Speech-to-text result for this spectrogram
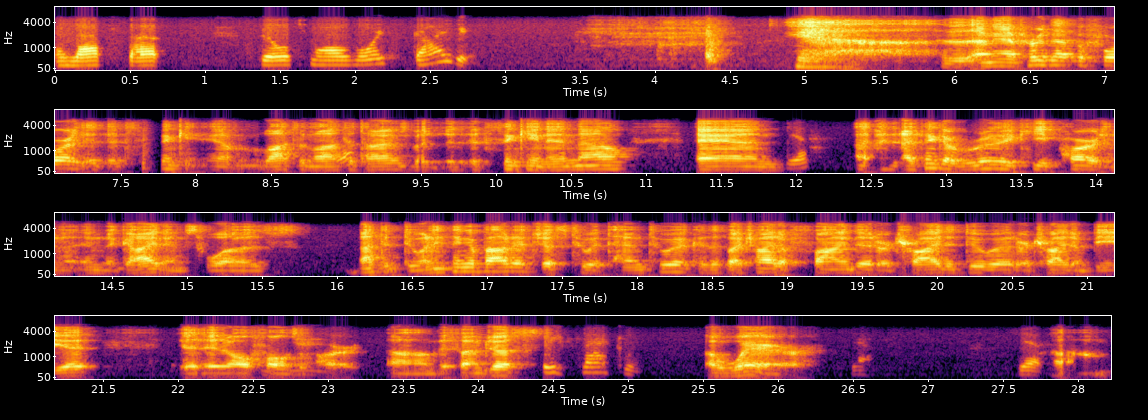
and that's that still small voice guiding. Yeah, I mean I've heard that before. It, it's thinking you know, lots and lots yep. of times, but it, it's sinking in now. And yep. I, I think a really key part in the, in the guidance was not to do anything about it, just to attend to it. Because if I try to find it or try to do it or try to be it, it, it all falls apart. Um, if I'm just exactly. aware, yeah. yes. Um,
